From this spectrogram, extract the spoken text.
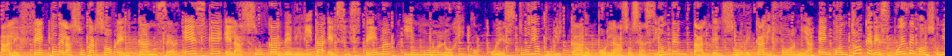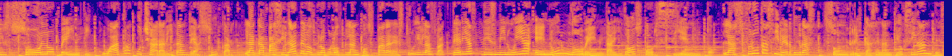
al efecto del azúcar sobre el cáncer es que el azúcar debilita el sistema inmunológico. Un estudio publicado por la Asociación Dental del Sur de California encontró que después de consumir solo 24 cucharaditas de azúcar, la capacidad de los glóbulos blancos para destruir las bacterias disminuía en un 92%. Las frutas y verduras son ricas en antioxidantes,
